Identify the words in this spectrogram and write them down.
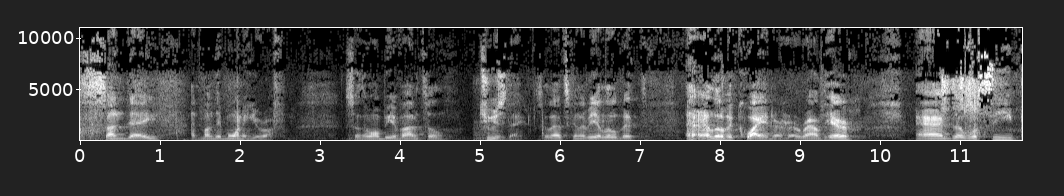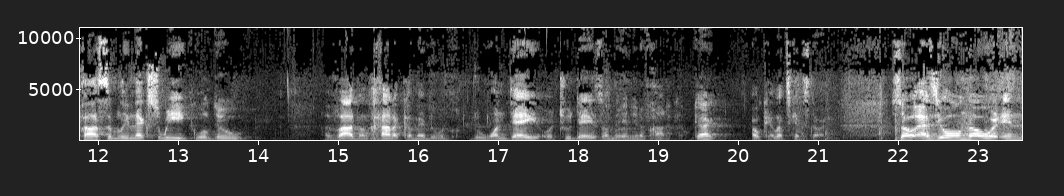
Sunday, and Monday morning you're off. So there won't be Avad until Tuesday. So that's going to be a little bit, a little bit quieter around here. And uh, we'll see possibly next week we'll do Avad on Hanukkah. Maybe we'll do one day or two days on the Indian of Hanukkah. Okay? Okay, let's get started. So as you all know, we're in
